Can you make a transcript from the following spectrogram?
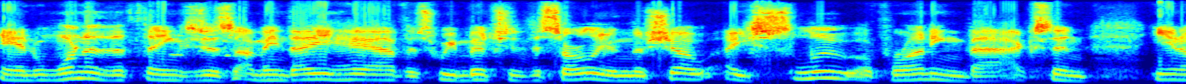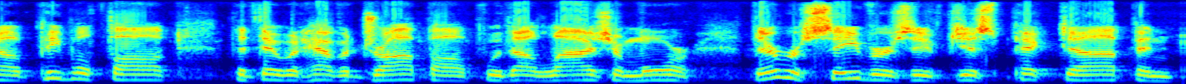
And one of the things is, I mean, they have, as we mentioned this earlier in the show, a slew of running backs. And, you know, people thought that they would have a drop off with Elijah Moore. Their receivers have just picked up and,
